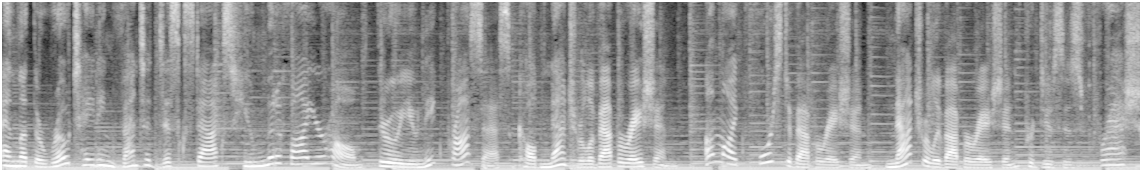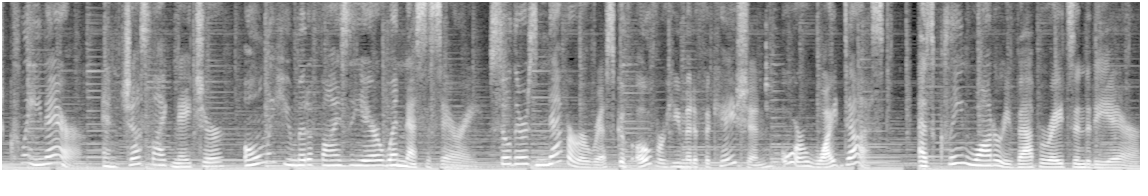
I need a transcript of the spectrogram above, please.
and let the rotating Venta disc stacks humidify your home through a unique process called natural evaporation. Unlike forced evaporation, natural evaporation produces fresh, clean air. And just like nature, only humidifies the air when necessary. So there's never a risk of overhumidification or white dust. As clean water evaporates into the air,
